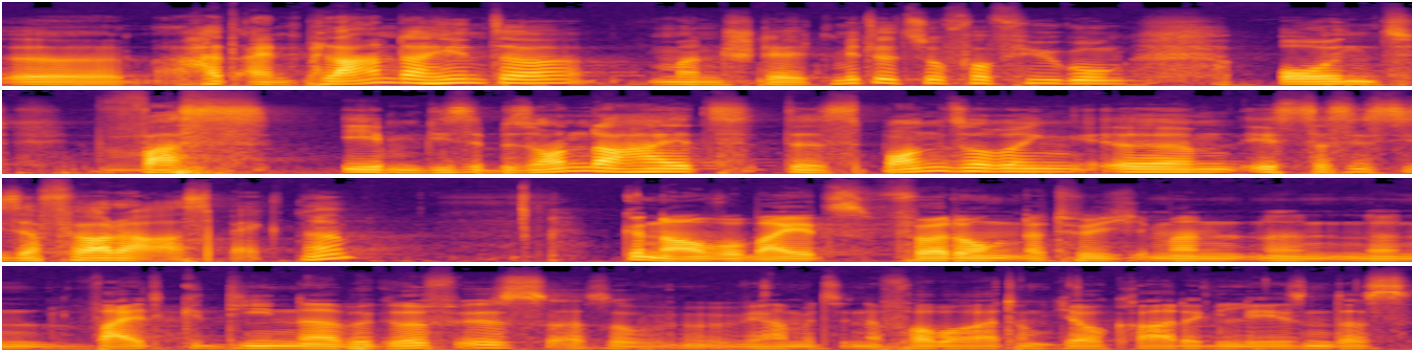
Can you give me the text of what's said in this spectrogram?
äh, hat einen Plan dahinter, man stellt Mittel zur Verfügung und was eben diese Besonderheit des Sponsoring äh, ist, das ist dieser Förderaspekt. Ne? Genau, wobei jetzt Förderung natürlich immer ein, ein, weit gediener Begriff ist. Also wir haben jetzt in der Vorbereitung hier auch gerade gelesen, dass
